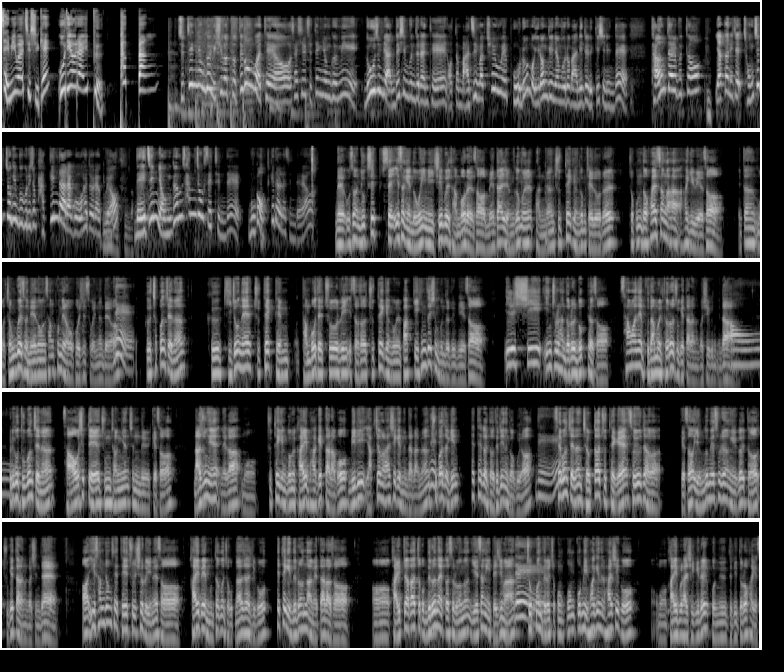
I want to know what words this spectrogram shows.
재미와 지식의 오디오 life 팟빵 주택연금 이슈가 또 뜨거운 것 같아요. 사실 주택연금이 노후 준비 안 되신 분들한테는 어떤 마지막 최후의 보루 뭐 이런 개념으로 많이들 느끼시는데 다음 달부터 약간 이제 정책적인 부분이 좀 바뀐다라고 네, 하더라고요. 맞습니다. 내집 연금 3종 세트인데 뭐가 어떻게 달라진대요? 네, 우선 60세 이상의 노인이 집을 담보로 해서 매달 연금을 받는 주택연금 제도를 조금 더 활성화하기 위해서 일단 뭐 정부에서 내놓은 상품이라고 보실 수가 있는데요. 네. 그 첫 번째는 그 기존의 주택 댐- 담보 대출이 있어서 주택 연금을 받기 힘드신 분들을 위해서 일시 인출 한도를 높여서 상환의 부담을 덜어주겠다라는 것입니다. 어... 그리고 두 번째는 40, 50대의 중장년층들께서 나중에 내가 뭐 주택연금을 가입하겠다라고 미리 약정을 하시게 된다라면 네네. 추가적인 혜택을 더 드리는 거고요. 네. 세 번째는 저가 주택의 소유자 께서 연금의 수령액을 더 주겠다라는 것인데 어, 이 3종 세트의 출시로 인해서 가입의 문턱은 조금 낮아지고 혜택이 늘어남에 따라서 어, 가입자가 조금 늘어날 것으로는 예상이 되지만 네. 조건들을 조금 꼼꼼히 확인을 하시고 어, 뭐 가입을 하시기를 권유드리도록 하겠습니다.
